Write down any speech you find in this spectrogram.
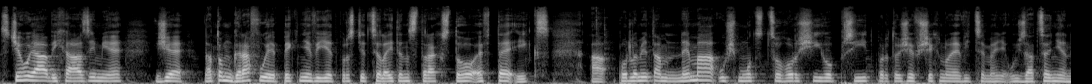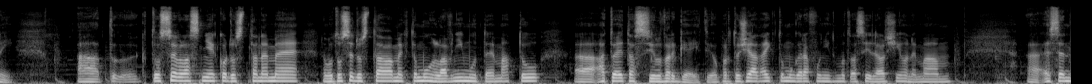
Z čeho já vycházím je, že na tom grafu je pěkně vidět prostě celý ten strach z toho FTX a podle mě tam nemá už moc co horšího přijít, protože všechno je víceméně už zaceněný. A to, to se vlastně jako dostaneme, nebo to se dostáváme k tomu hlavnímu tématu a to je ta Silvergate, jo, protože já tady k tomu grafu nic moc asi dalšího nemám. SN,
